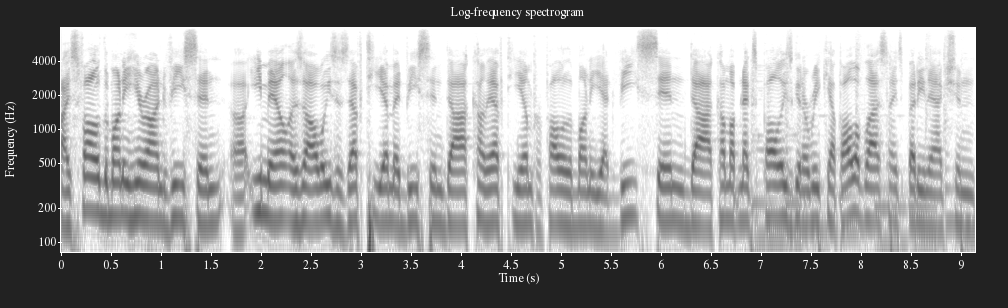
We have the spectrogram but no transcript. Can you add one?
Guys, follow the money here on VSIN. Uh, email, as always, is ftm at vsin.com. FTM for follow the money at vsin.com. Up next, Paulie's going to recap all of last night's betting action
